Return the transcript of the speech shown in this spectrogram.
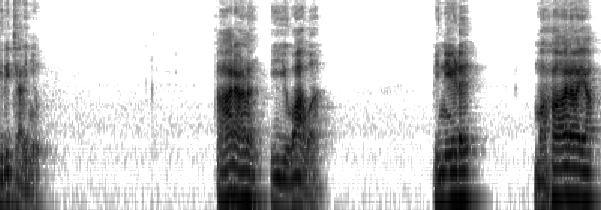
തിരിച്ചറിഞ്ഞു. ആരാണ് ഈ യുവാവ്? പിന്നീട് മഹാനായ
